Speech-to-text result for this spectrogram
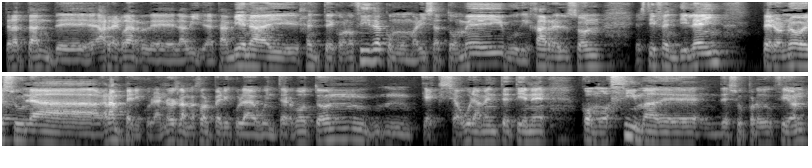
tratan de arreglarle la vida. También hay gente conocida como Marisa Tomei, Woody Harrelson, Stephen Delane, pero no es una gran película, no es la mejor película de Winterbottom, mm, que seguramente tiene como cima de, su producción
